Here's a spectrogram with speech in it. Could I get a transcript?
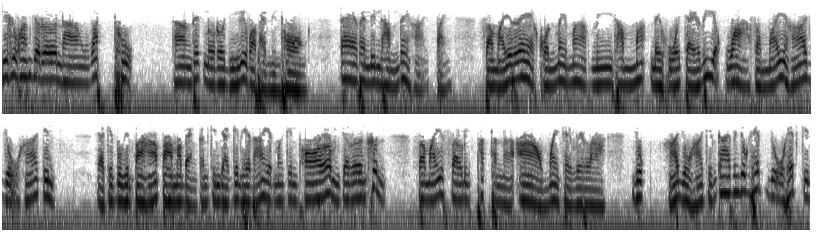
นี่คือความเจริญทางวัตถุทางเทคโนโลยีเรียกว่าแผ่นดินทอง แต่แผ่นดินทำได้หายไป สมัยแรกคนไม่มากมีธรรมะในหัวใจเรียกว่าสมัยหาอยู่หากินอยากกินปูกินปลาหาปลามาแบ่งกันกินอยากกินเห็ดหาเห็ดมากินพอเริ่มเจริญขึ้น สมัยสฤษดิ์พัฒนาอ้าว ไม่ใช่เวลา ยุคหาอยู่หากินกลายเป็นยุคเฮ็ดอยู่เฮ็ดกิน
